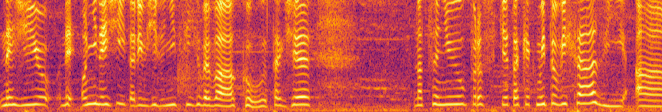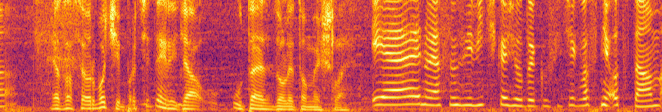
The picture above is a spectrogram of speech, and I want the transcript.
nežijou, ne, oni nežijí tady v Židenicích ve váku, takže naceňuju prostě tak, jak mi to vychází a Já zase odbočím, proč si tehdy chtěla utéct do Litomyšle? je, no já jsem z Jevíčka, že jo, to je kusíček vlastně od tam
